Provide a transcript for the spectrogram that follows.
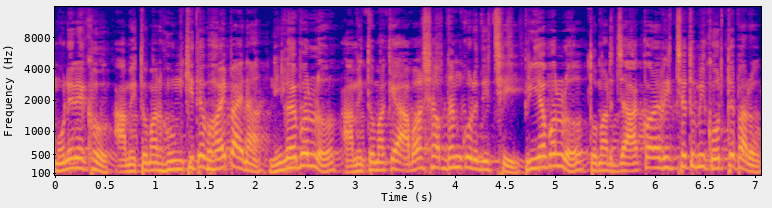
মনে রেখো, আমি তোমার হুমকিতে ভয় পাই না। নিলয় বলল, আমি তোমাকে আবার সাবধান করে দিচ্ছি। প্রিয়া বলল, তোমার যা করার ইচ্ছে তুমি করতে পারো।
